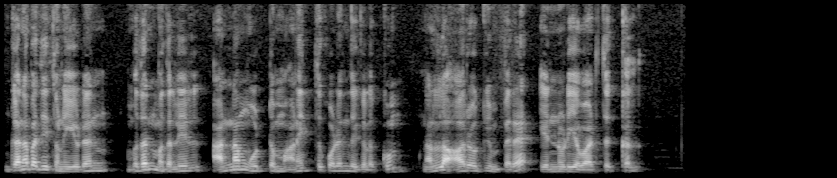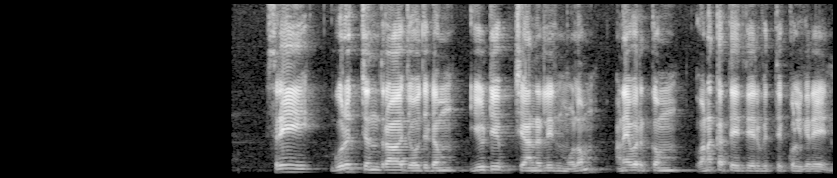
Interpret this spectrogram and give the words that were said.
கணபதி துணையுடன் முதன் முதலில் அன்னம் ஊட்டும் அனைத்து குழந்தைகளுக்கும் நல்ல ஆரோக்கியம் பெற என்னுடைய வாழ்த்துக்கள். ஸ்ரீ குருச்சந்திரா ஜோதிடம் யூடியூப் சேனலின் மூலம் அனைவருக்கும் வணக்கத்தை தெரிவித்துக் கொள்கிறேன்.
